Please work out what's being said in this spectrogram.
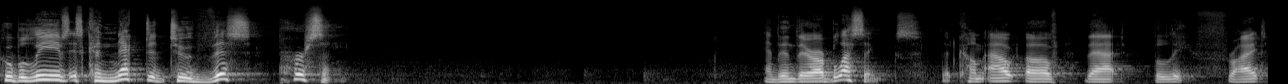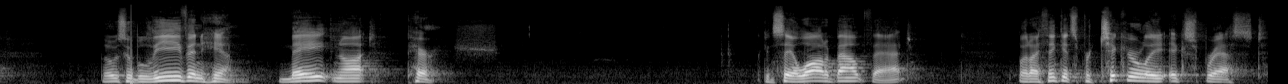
who believes is connected to this person. And then there are blessings that come out of that belief, right? those who believe in him may not perish. We can say a lot about that, but I think it's particularly expressed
